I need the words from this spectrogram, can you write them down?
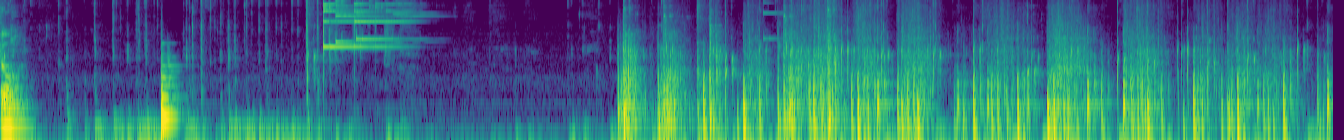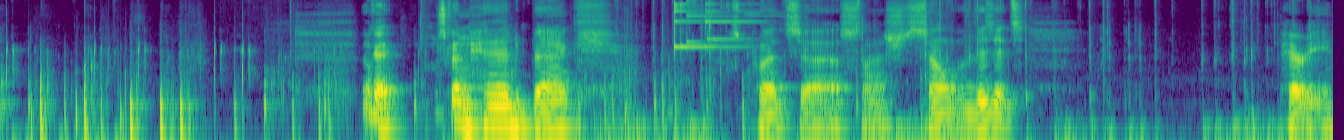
Cool. Okay, let's go ahead and head back. Let's put uh, slash cell visit Perry.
